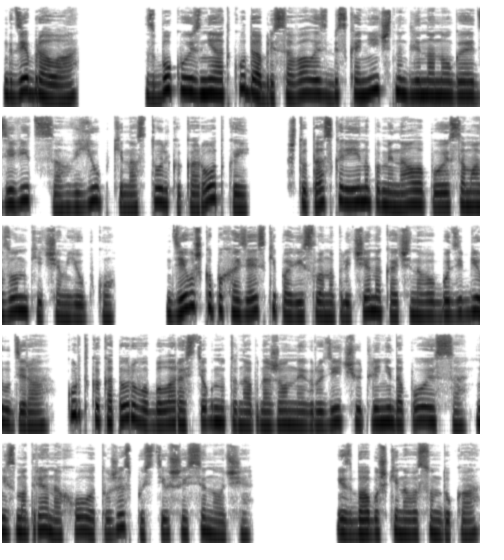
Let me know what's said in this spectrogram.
Где брала? Сбоку из ниоткуда обрисовалась бесконечно длинноногая девица в юбке настолько короткой, что та скорее напоминала пояс амазонки, чем юбку. Девушка по-хозяйски повисла на плече накачанного бодибилдера, куртка которого была расстегнута на обнаженной груди чуть ли не до пояса, несмотря на холод уже спустившейся ночи. «Из бабушкиного сундука»,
